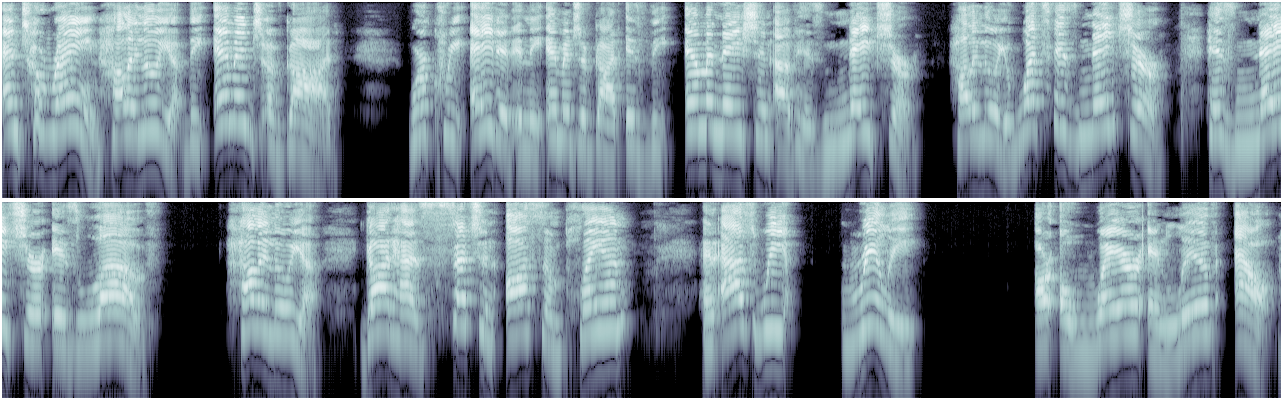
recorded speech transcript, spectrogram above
and to reign. Hallelujah. The image of God. We're created in the image of God is the emanation of his nature. Hallelujah. What's his nature? His nature is love. Hallelujah. God has such an awesome plan. And as we really are aware and live out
